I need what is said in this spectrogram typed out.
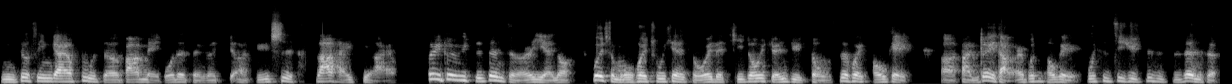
你就是应该要负责把美国的整个呃局势拉抬起来。所以对于执政者而言哦，为什么会出现所谓的其中选举总是会投给呃反对党，而不是投给不是继续支持执政者。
